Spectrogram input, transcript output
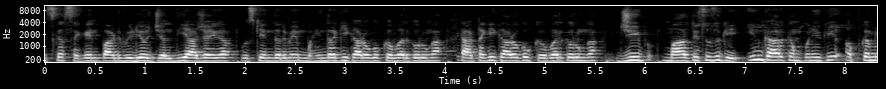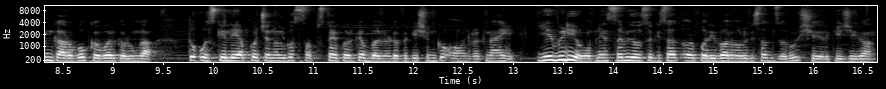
इसका सेकेंड पार्ट वीडियो जल्दी आ जाएगा। उसके अंदर मैं महिंद्रा की कारों को कवर करूँगा, टाटा की कारों को कवर करूँगा, जीप, मारुति सुजुकी, इन कार कंपनियों की अपकमिंग कारों को कवर करूँगा। तो उसके लिए आपको चैनल को सब्सक्राइब करके बेल नोटिफिकेशन को ऑन रखना है। ये वीडियो अपने सभी दोस्तों के साथ और परिवार वालों के साथ ज़रूर शेयर कीजिएगा।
